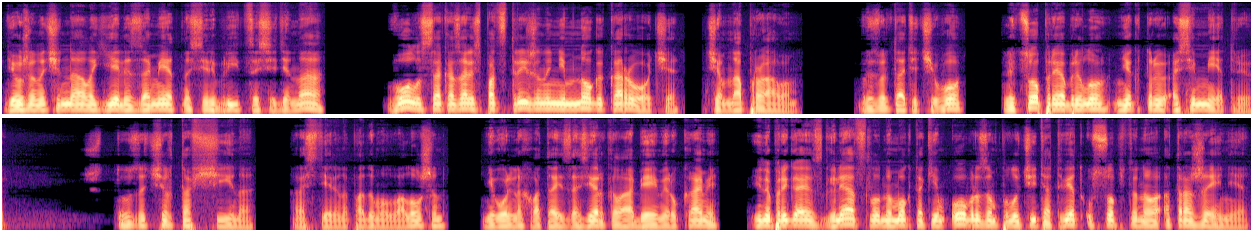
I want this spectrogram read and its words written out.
где уже начинала еле заметно серебриться седина, волосы оказались подстрижены немного короче, чем на правом, в результате чего лицо приобрело некоторую асимметрию. «Что за чертовщина?» — растерянно подумал Волошин, невольно хватаясь за зеркало обеими руками и напрягая взгляд, словно мог таким образом получить ответ у собственного отражения.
